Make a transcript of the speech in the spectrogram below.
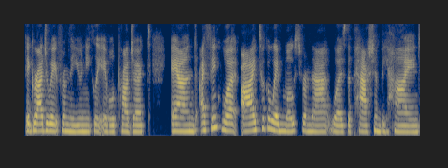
they graduate from the uniquely abled project and I think what I took away most from that was the passion behind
